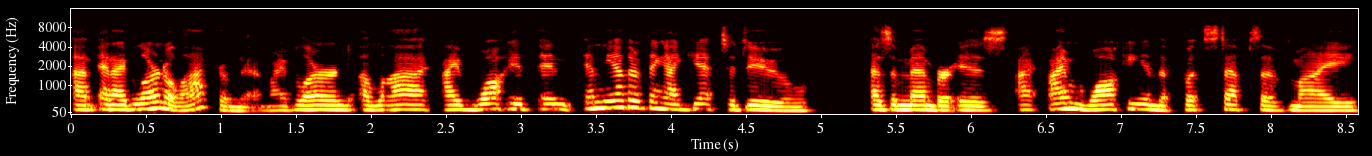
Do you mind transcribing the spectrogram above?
Um, and i've learned a lot from them. I've learned a lot. I walk and and the other thing i get to do as a member is I, i'm walking in the footsteps of my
